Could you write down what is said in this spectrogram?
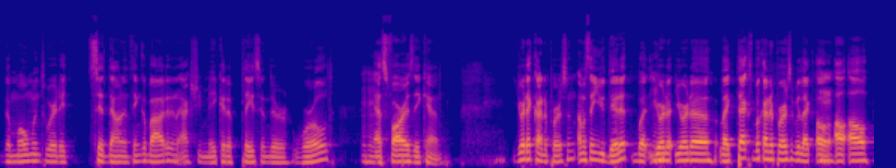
the moment where they sit down and think about it and actually make it a place in their world Mm-hmm. as far as they can. You're that kind of person. I'm not saying you did it, but Mm-hmm. you're the you're the like textbook kind of person. Be like, oh, I'll, I'll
